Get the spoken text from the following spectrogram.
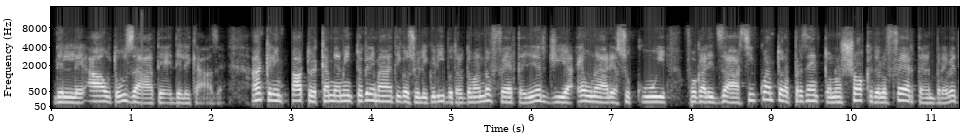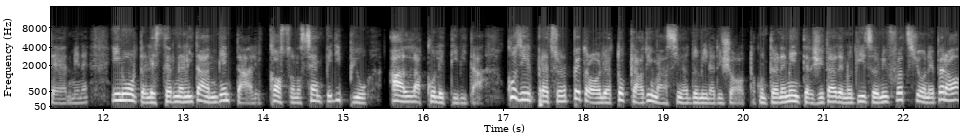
delle auto usate e delle case. Anche l'impatto del cambiamento climatico sull'equilibrio tra domanda e offerta di energia è un'area su cui focalizzarsi, in quanto rappresenta uno shock dell'offerta nel breve termine. Inoltre le esternalità ambientali costano sempre di più alla collettività. Così il prezzo del petrolio ha toccato i massimi nel 2018. Contrariamente alle citate notizie dell'inflazione, però,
